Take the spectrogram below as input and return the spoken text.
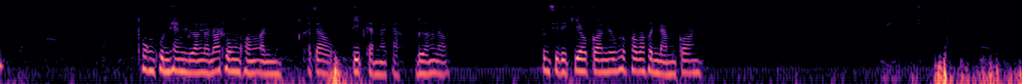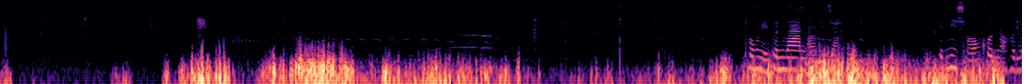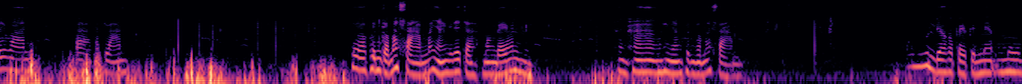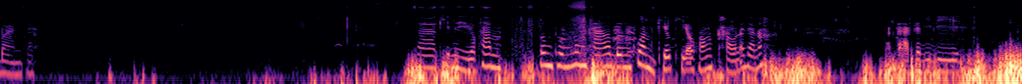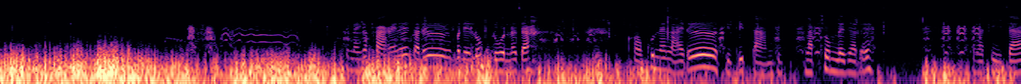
ธงพุนแห่งเหลืองแล้วเนาะธงของอันข้าเจ้าติดกันนะจ๊ะเหลืองแล้วเพิ่นสิได้เกี่ยวก่อนอยู่เพราะเพราะว่าเพิ่นดำก่อนธง นี่เพิ่นว่านเอานี่จ้ะเพิ่นมีสองคนเนาะเพิ่นเลยวานป้ากับหลานแต่ว่าเพิ่นกับมาสามมาหยังอยู่ได้จ้ะมองใดมันห่างๆอหยังเพิ่นกับมาสามอู้เลี้ยวเข้าไปเป็นแม่มูบานจ้ะจ้าคลิปนี้ก็พามลงทงลงเท้าเบิ่งความเขียวๆของเขานะจ๊ะเนาะากาศก็ดีๆจังไดก็ฝากไว้เด้อจ้ะเด้อประเด้ลบโดนแล้วจ้ะขอบคุณหลายๆเด้อที่ติดตามที่รับชมเลยจ้ะเด้อสวัสดีจ้า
